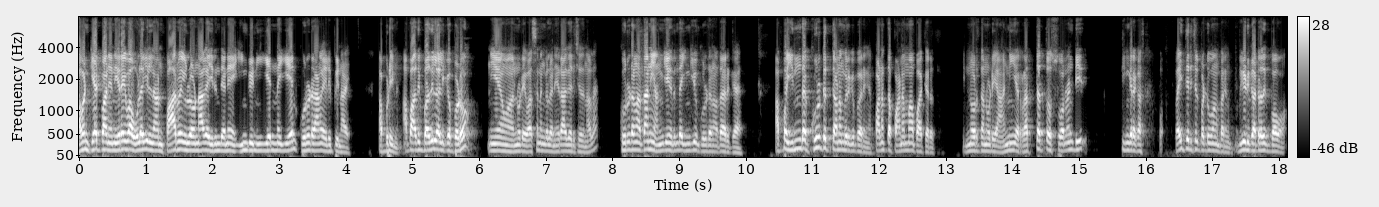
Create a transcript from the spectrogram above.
அவன் கேட்பான் என் இறைவா உலகில் நான் பார்வையுள்ளவனாக இருந்தேனே இங்கு நீ என்னை ஏன் குருடனாக எழுப்பினாய்? அப்படின்னு. அப்போ அதுக்கு பதில் அளிக்கப்படும். நீ என்னுடைய வசனங்களை நிராகரிச்சதுனால குருடனா தான் நீ அங்கேயும் இருந்தால் இங்கேயும் குருடனா தான் இருக்க. அப்ப இந்த குருட்டுத்தனம் இருக்கு பாருங்க பணத்தை பணமா பாக்குறது. இன்னொருத்தனுடைய அந்நிய ரத்தத்தை சுரண்டி திங்கிற காசு. வைத்தறிச்சல் பட்டுவாங்க பாருங்க வீடு கட்டுறதுக்கு போவோம்.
